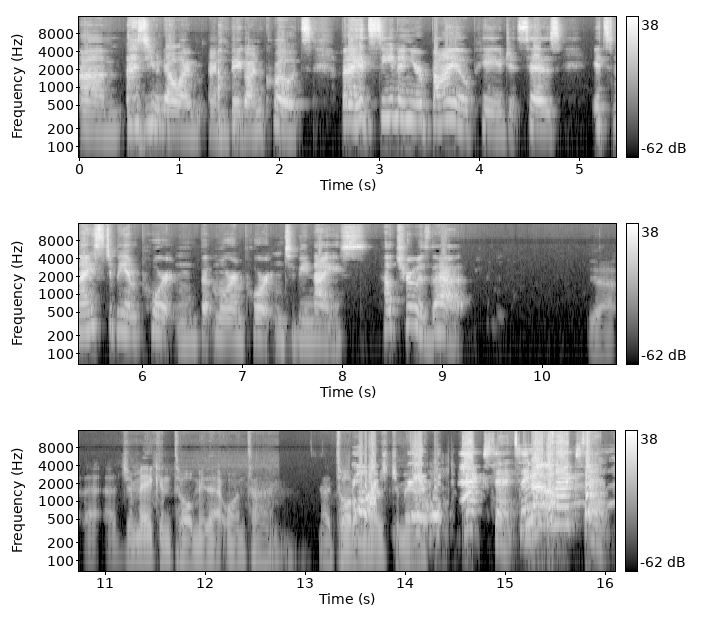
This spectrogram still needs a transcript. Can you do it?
um, as you know I'm, I'm big on quotes but i had seen in your bio page it says it's nice to be important but more important to be nice how true is that Yeah, a, a Jamaican told me that one time. I told him I was Say it Jamaican. with an accent. Say it No. with an accent.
